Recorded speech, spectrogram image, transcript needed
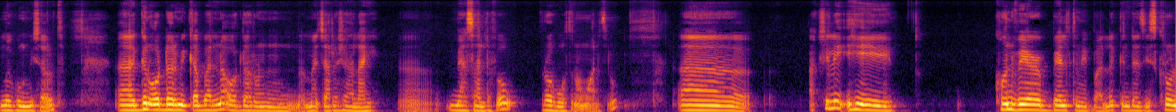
ምግቡ የሚሰሩት ግን order የሚቀበልና order ኡን መጨረሻ ላይ የሚያሳልፈው ሮቦት ነው ማለት ነው። actually ይሄ conveyor belt የሚባል ልክ እንደዚህ scroll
